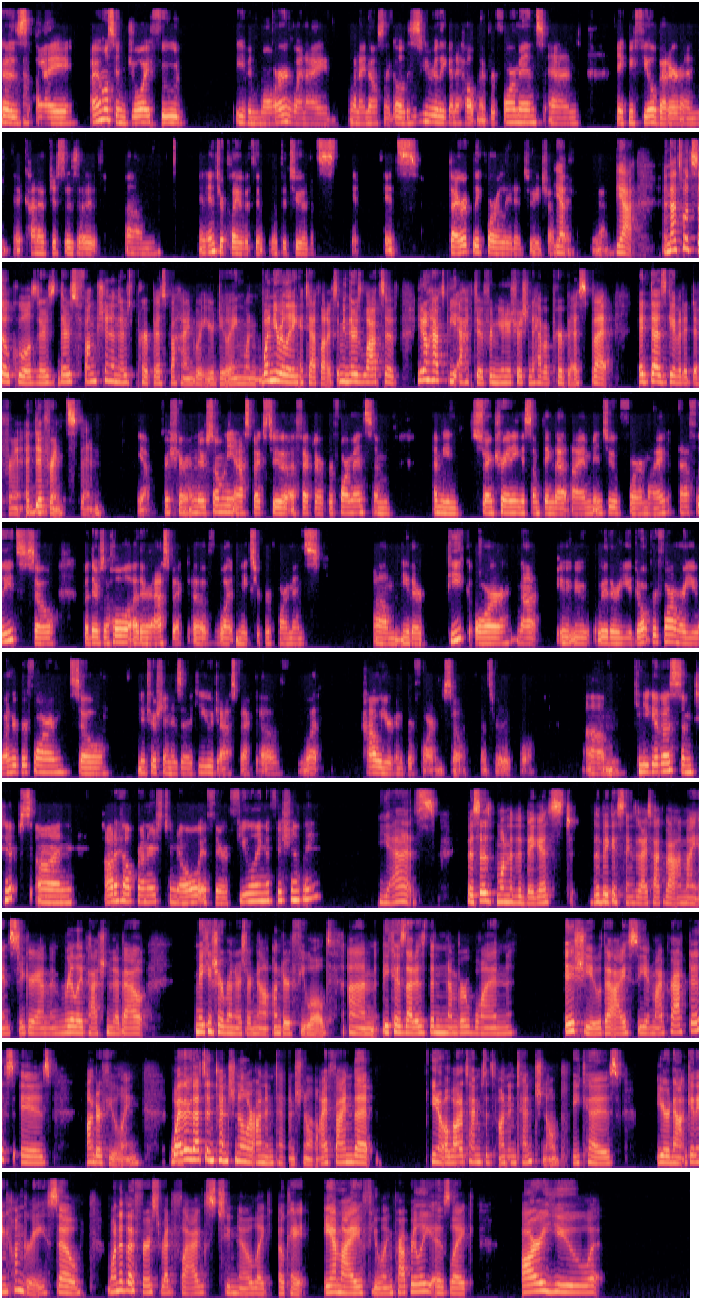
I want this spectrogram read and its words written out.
Cuz yeah. I I almost enjoy food even more when I when I know it's like, oh, this is really going to help my performance and make me feel better. And it kind of just is a um, an interplay with it with the two. That's it, it's directly correlated to each other. Yep. Yeah. Yeah. And that's what's so cool is there's there's function and there's purpose behind what you're doing when when you're relating it to athletics. I mean, there's lots of you don't have to be active for your nutrition to have a purpose, but it does give it a different a mm-hmm. different spin yeah for sure. And there's so many aspects to affect our performance. And i mean strength training is something that i'm into for my athletes. So but there's a whole other aspect of what makes your performance um, either peak or not you, whether you don't perform or you underperform. So nutrition is a huge aspect of what how you're going to perform. So that's really cool. Um, can you give us some tips on how to help runners to know if they're fueling efficiently. Yes. This is one of the biggest the mm-hmm. biggest things that I talk about on my Instagram. I'm really passionate about making sure runners are not underfueled um, because that is the number one issue that I see in my practice is underfueling. Whether that's intentional or unintentional. I find that you know a lot of times it's unintentional because you're not getting hungry. So, one of the first red flags to know, like, okay, am I fueling properly is like, are you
